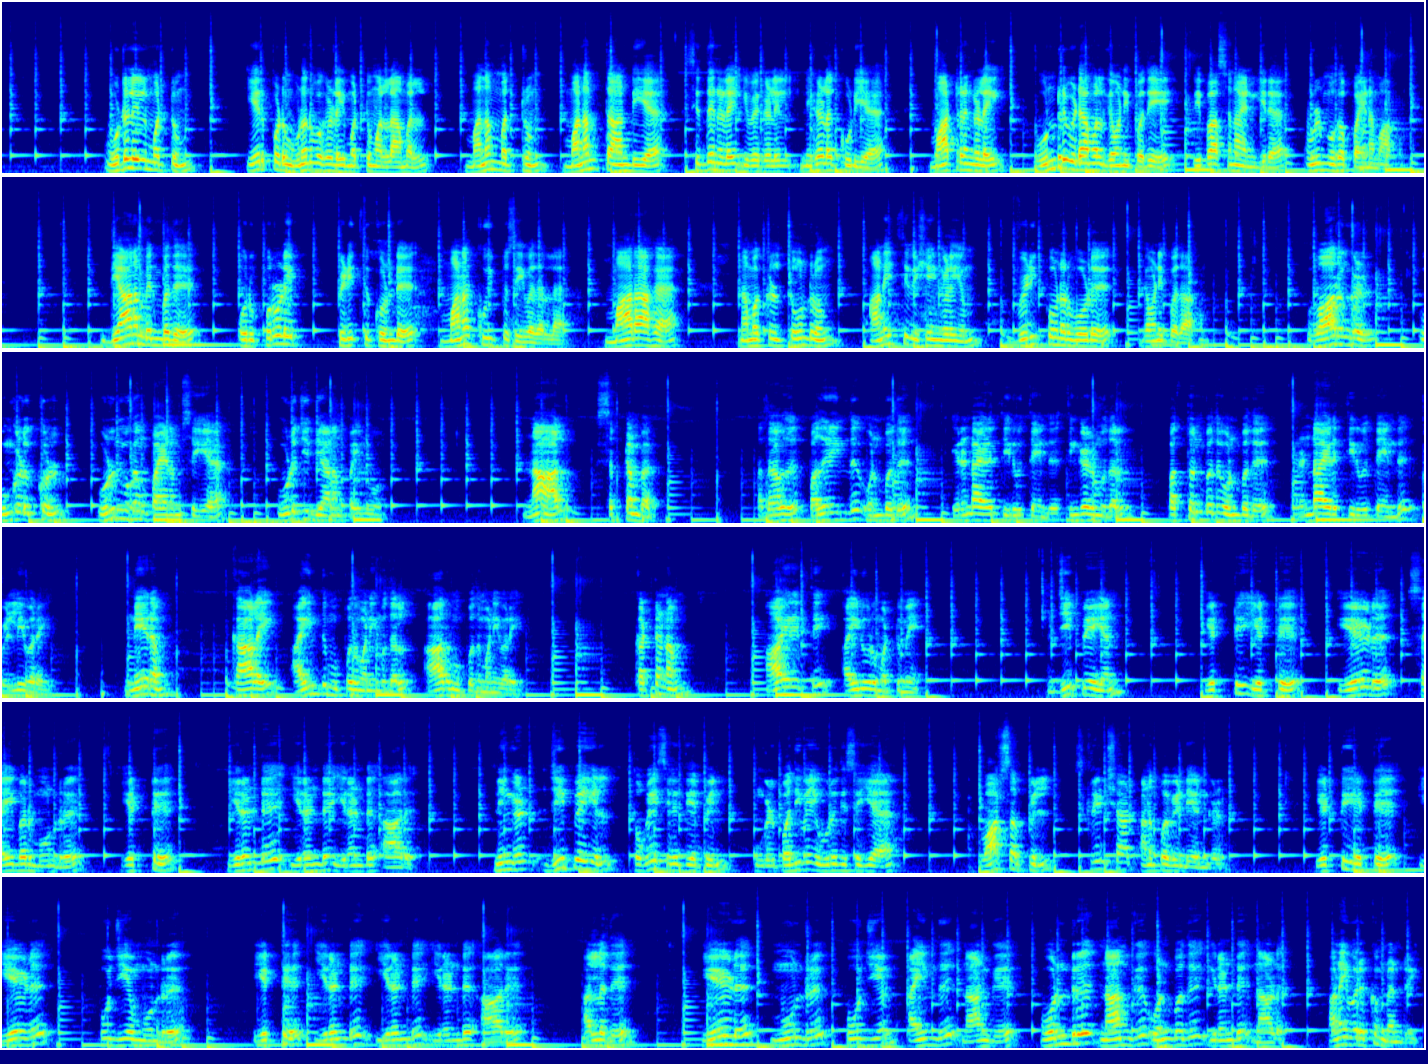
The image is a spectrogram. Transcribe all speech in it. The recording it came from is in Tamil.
உடலில் மட்டும் ஏற்படும் உணர்வுகளை மட்டுமல்லாமல் மனம் மற்றும் மனம் தாண்டிய சித்தநிலை இவைகளில் நிகழக்கூடிய மாற்றங்களை ஒன்று விடாமல் கவனிப்பதே விபாசனா என்கிற உள்முக பயணமாகும். தியானம் என்பது ஒரு பொருளை பிடித்து கொண்டு மனக்குவிப்பு செய்வதல்ல. மாறாக நமக்குள் தோன்றும் அனைத்து விஷயங்களையும் விழிப்புணர்வோடு கவனிப்பதாகும். வாருங்கள் உங்களுக்குள் உள்முகம் பயணம் செய்ய உளுஜி தியானம் பயில்வோம். நாள் செப்டம்பர் அதாவது பதினைந்து ஒன்பது இரண்டாயிரத்தி இருபத்தைந்து திங்கள் முதல் பத்தொன்பது ஒன்பது ரெண்டாயிரத்தி இருபத்தைந்து வெள்ளி வரை. நேரம் காலை ஐந்து முப்பது மணி முதல் ஆறு முப்பது மணி வரை. கட்டணம் ஆயிரத்தி ஐநூறு மட்டுமே. ஜிபே எண் எட்டு எட்டு ஏழு சைபர் மூன்று எட்டு இரண்டு இரண்டு இரண்டு ஆறு. நீங்கள் ஜிபேயில் தொகை செலுத்திய பின் உங்கள் பதிவை உறுதி செய்ய வாட்ஸ்அப்பில் ஸ்கிரீன்ஷாட் அனுப்ப வேண்டிய எண்கள். எட்டு எட்டு ஏழு பூஜ்ஜியம் மூன்று எட்டு இரண்டு இரண்டு இரண்டு ஆறு அல்லது ஏழு மூன்று பூஜ்ஜியம் ஐந்து நான்கு ஒன்று நான்கு ஒன்பது இரண்டு நாலு. அனைவருக்கும் நன்றி.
